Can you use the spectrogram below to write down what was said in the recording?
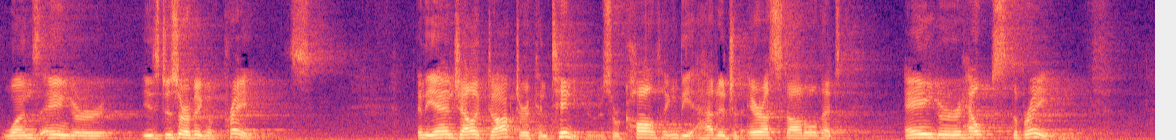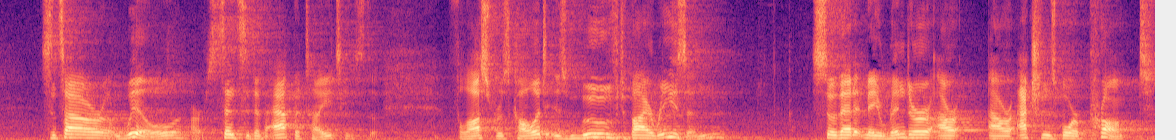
one's anger is deserving of praise. And the angelic doctor continues, recalling the adage of Aristotle that anger helps the brave. Since our will, our sensitive appetite, as the philosophers call it, is moved by reason so that it may render our, our actions more prompt,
